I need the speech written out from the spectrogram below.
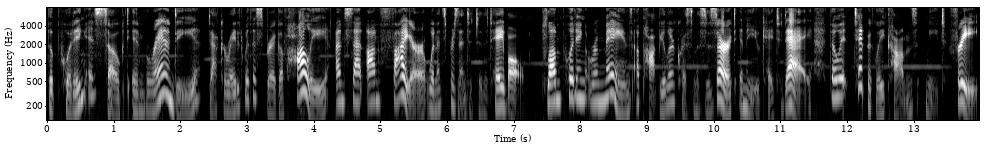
The pudding is soaked in brandy, decorated with a sprig of holly, and set on fire when it's presented to the table. Plum pudding remains a popular Christmas dessert in the UK today, though it typically comes meat free.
